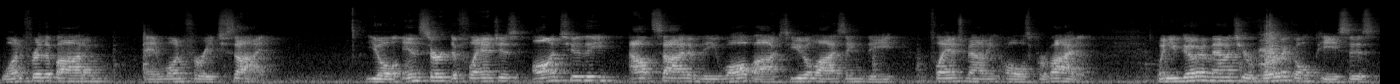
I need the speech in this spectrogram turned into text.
one for the bottom, and one for each side. You'll insert the flanges onto the outside of the wall box utilizing the flange mounting holes provided. When you go to mount your vertical pieces,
